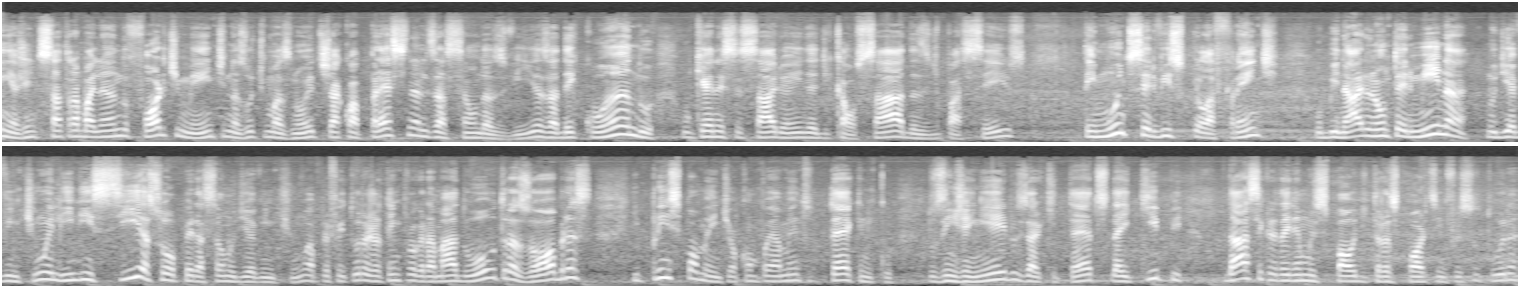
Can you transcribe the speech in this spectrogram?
A gente está trabalhando fortemente nas últimas noites, já com a pré-sinalização das vias, adequando o que é necessário ainda de calçadas, de passeios. Tem muito serviço pela frente. O binário não termina no dia 21, ele inicia a sua operação no dia 21. A prefeitura já tem programado outras obras e principalmente o acompanhamento técnico dos engenheiros, arquitetos, da equipe da Secretaria Municipal de Transportes e Infraestrutura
